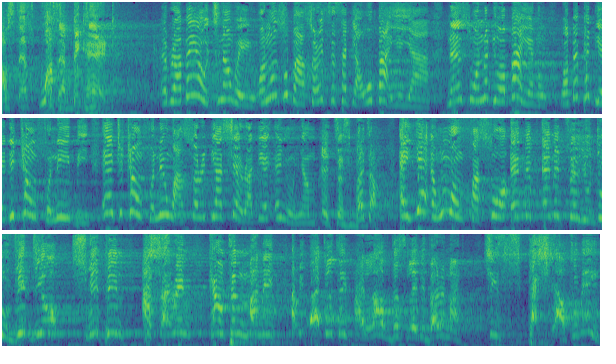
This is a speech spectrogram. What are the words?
upstairs who has a big head. Awuraba yi a ogyina hɔ yi ɔno nso ba asɔre sɛ sɛdeɛ wobaayɛ yi a nanso ɔno deɛ ɔbaayɛ no wɔbɛpɛ deɛ de twa mfonin bi ɛtwitwa mfonin wɔ asɔre de ahyɛ awurade anuonyam It is better. ɛyɛ ɛho wɔ mfasoɔ Any, anything you do, video, sweeping, ushering, counting money. I mean, why do you think I love this lady very much. She's special to me.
